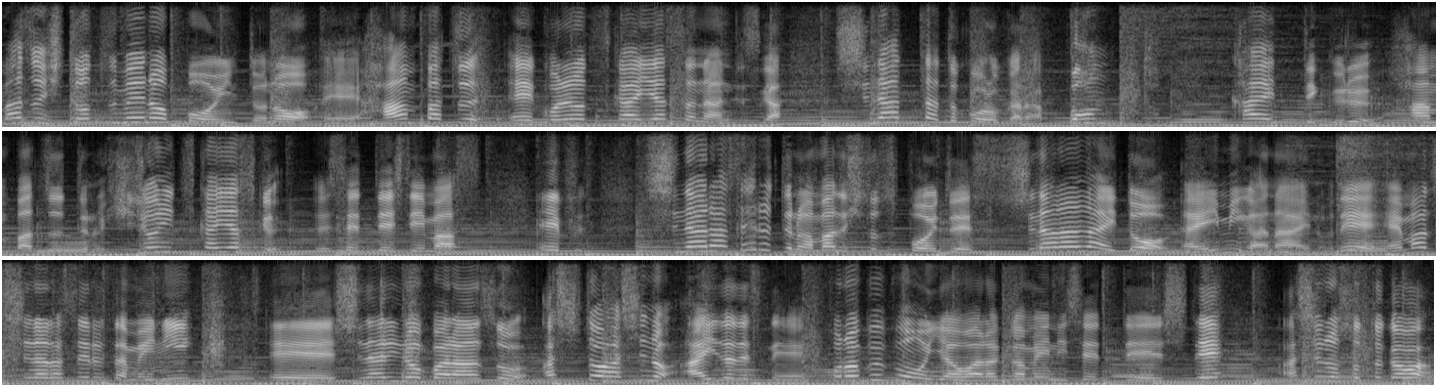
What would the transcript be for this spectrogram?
まず1つ目のポイントの、え反発、えこれの使いやすさなんですがしなったところからボンと返ってくる反発っていうのを非常に使いやすく設定しています。えー、しならせるっていうのがまず一つポイントです。しならないと、えー、意味がないので、えー、まずしならせるために、えしなりのバランスを足と足の間ですね。この部分を柔らかめに設定して足の外側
